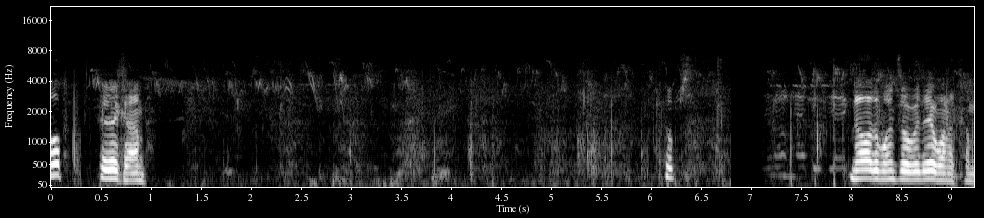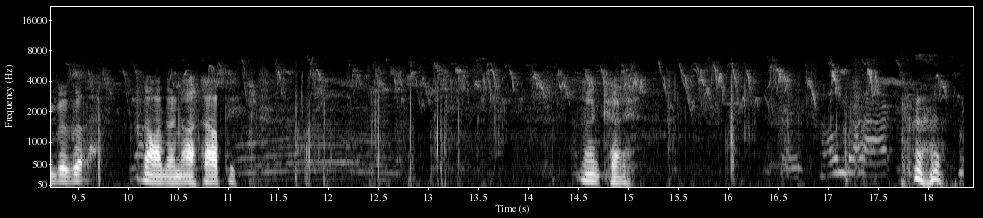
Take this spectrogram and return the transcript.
Oh, here they come. Oops. No, the ones over there want to come visit. No, they're not happy. Okay. Come back.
